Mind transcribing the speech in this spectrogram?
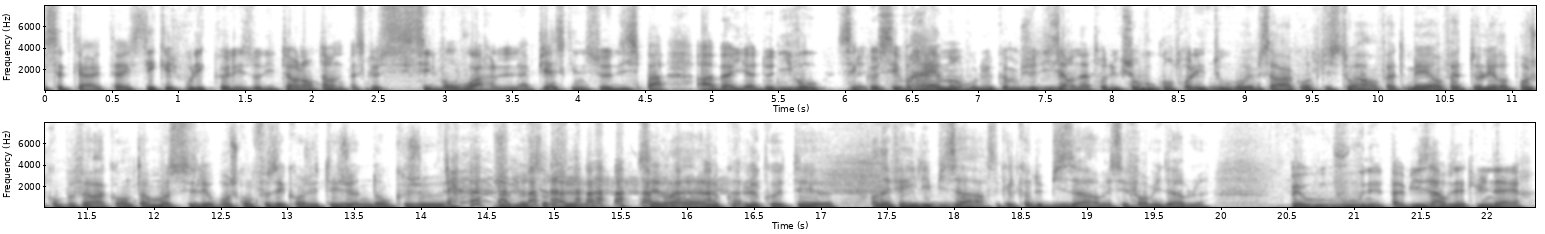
cette caractéristique et je voulais que les auditeurs l'entendent parce que s'ils vont voir la pièce, qu'ils ne se disent pas ah ben il y a deux niveaux. C'est Oui. que c'est vraiment voulu, comme je disais en introduction, vous contrôlez tout. Oui, mais ça raconte l'histoire en fait. Mais en fait, les reproches qu'on peut faire à Quentin, moi, c'est les reproches qu'on me faisait quand j'étais jeune. Donc, je, je je- c'est vrai, hein, le, côté. euh, en effet, il est bizarre. C'est quelqu'un de bizarre, mais c'est formidable. Mais vous, vous n'êtes pas bizarre, vous êtes lunaire.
